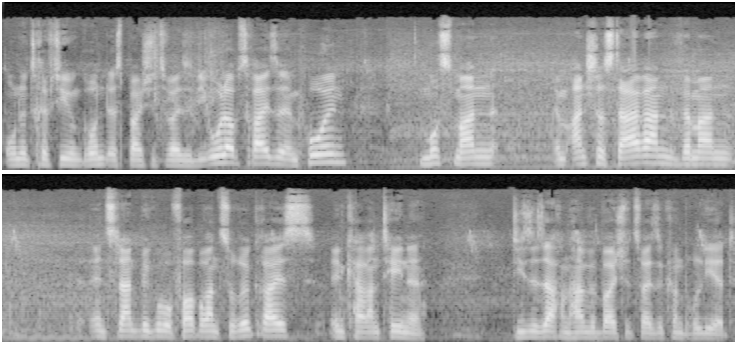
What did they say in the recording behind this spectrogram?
Ohne triftigen Grund ist beispielsweise die Urlaubsreise in Polen. Muss man im Anschluss daran, wenn man ins Land Mecklenburg-Vorpommern zurückreist, in Quarantäne. Diese Sachen haben wir beispielsweise kontrolliert.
